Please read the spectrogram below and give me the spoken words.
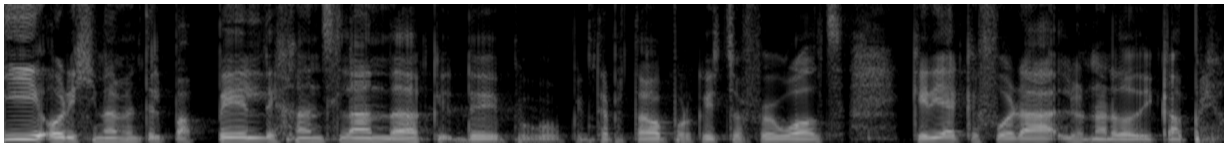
Y originalmente el papel de Hans Landa, que- de- interpretado por Christopher Waltz, quería que fuera Leonardo DiCaprio.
